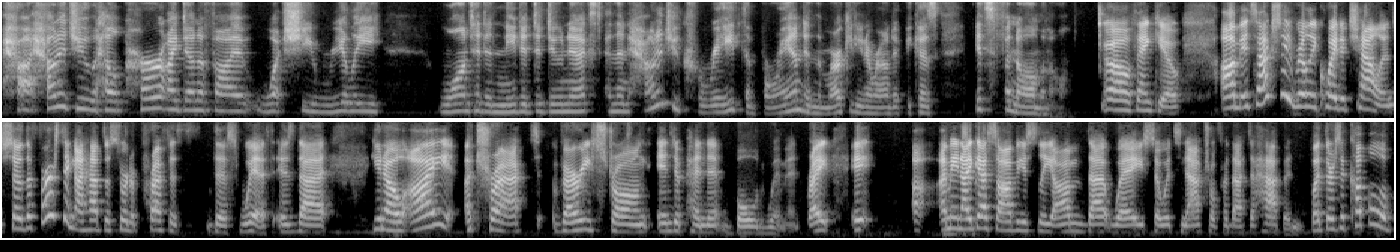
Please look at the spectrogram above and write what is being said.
how, how did you help her identify what she really wanted and needed to do next and then how did you create the brand and the marketing around it because it's phenomenal Oh, thank you. Um, it's actually really quite a challenge. So, the first thing I have to sort of preface this with is that, you know, I attract very strong, independent, bold women, right? It, uh, I mean, I guess obviously I'm that way, so it's natural for that to happen. But there's a couple of,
